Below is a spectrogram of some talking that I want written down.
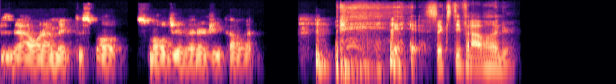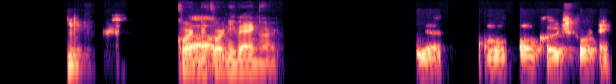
Is now when I make the small small gym energy comment. Sixty five hundred. According um, to Courtney Banghart. Yeah, I'll, I'll coach Courtney.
